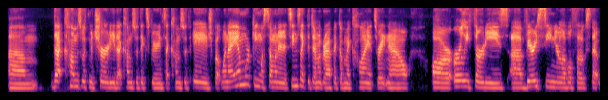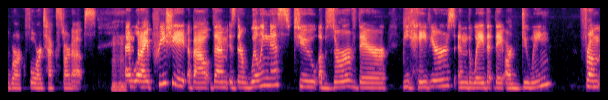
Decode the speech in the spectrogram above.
um that comes with maturity, that comes with experience, that comes with age. But when I am working with someone, and it seems like the demographic of my clients right now are early 30s, uh, very senior level folks that work for tech startups. hmm And what I appreciate about them is their willingness to observe their behaviors and the way that they are doing from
